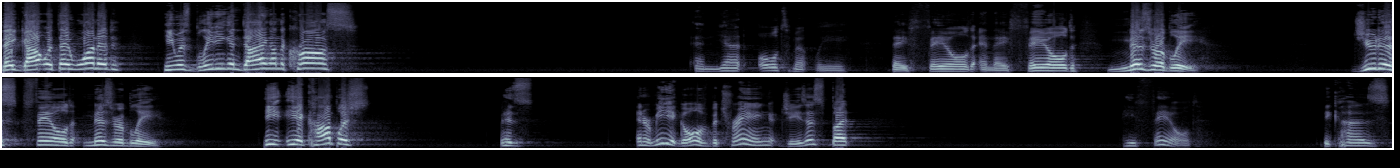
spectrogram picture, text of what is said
They got what they wanted. He was bleeding and dying on the cross. And yet, ultimately, they failed and they failed miserably. Judas failed miserably. He, he accomplished his intermediate goal of betraying Jesus, but he failed because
